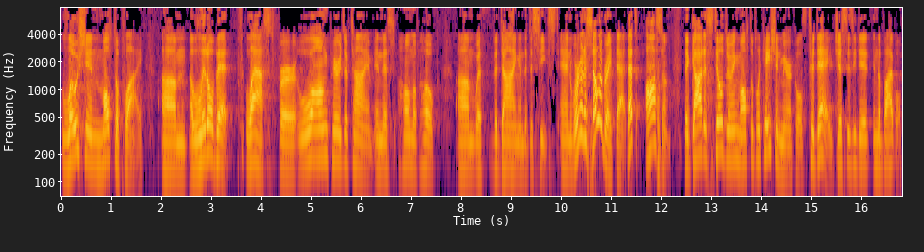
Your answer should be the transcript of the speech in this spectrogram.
lotion multiply um, a little bit last for long periods of time in this home of hope um, with the dying and the deceased. And we're going to celebrate that. That's awesome that God is still doing multiplication miracles today, just as He did in the Bible.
